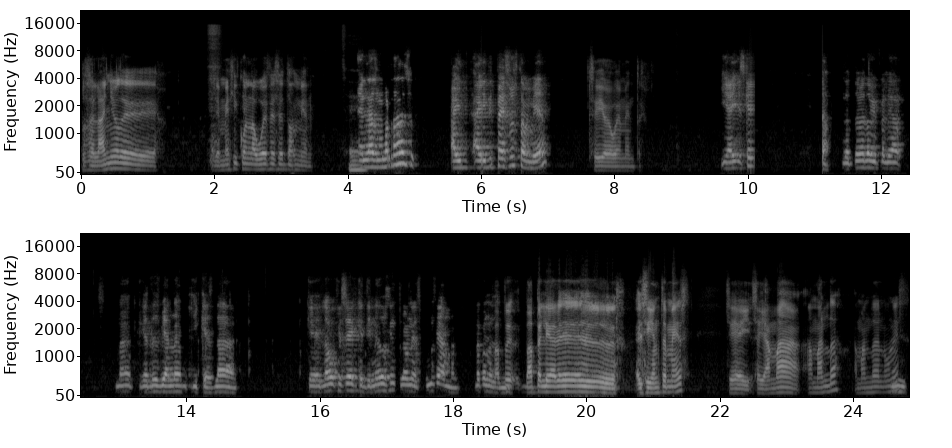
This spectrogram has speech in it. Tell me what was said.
Pues el año de, de México en la UFC también. Sí. En las morras hay, hay pesos también. Sí, obviamente. Y ahí es que. La otra vez la vi pelear. Una que es lesbiana y que es la. Que es la UFC, que tiene dos cinturones. ¿Cómo se llaman? ¿La Va a, pe- va a pelear el, el siguiente mes. Se, se llama Amanda. Amanda Nunes.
